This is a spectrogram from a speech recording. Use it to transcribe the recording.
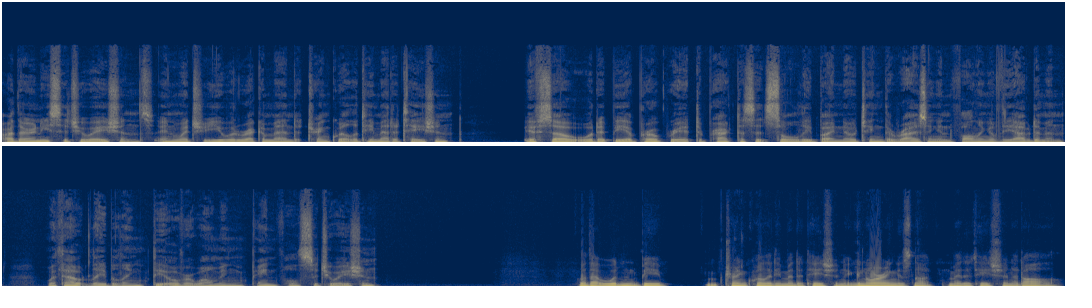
Are there any situations in which you would recommend tranquility meditation? If so, would it be appropriate to practice it solely by noting the rising and falling of the abdomen without labeling the overwhelming, painful situation? Well, that wouldn't be tranquility meditation. Ignoring is not meditation at all.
